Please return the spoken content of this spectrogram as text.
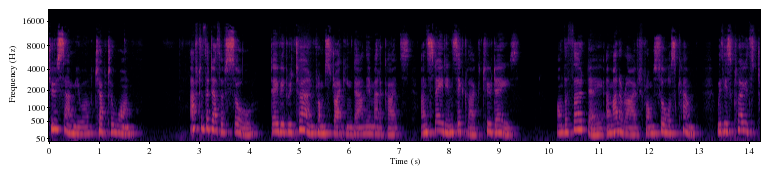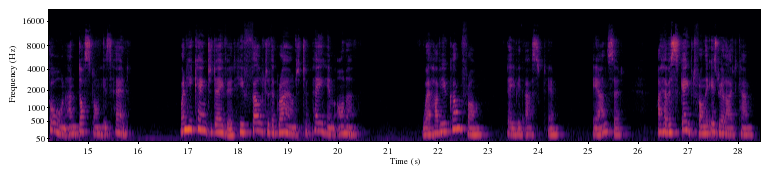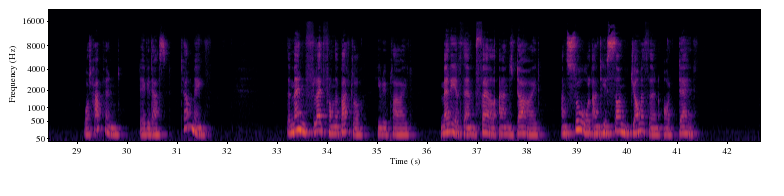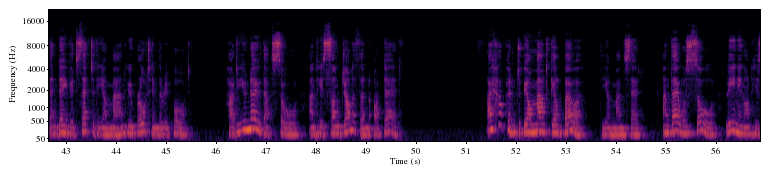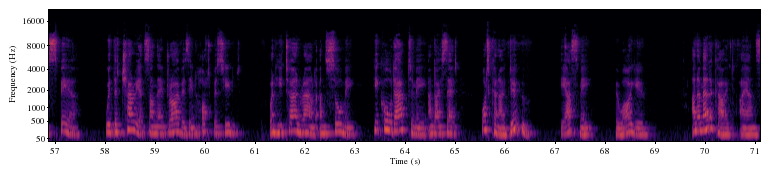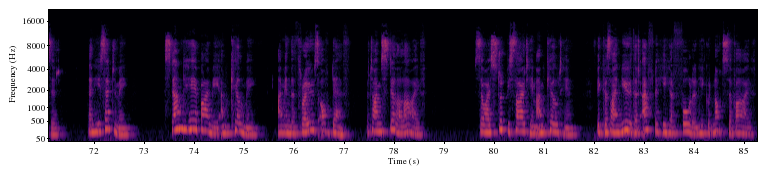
2 Samuel chapter 1 After the death of Saul, David returned from striking down the Amalekites and stayed in Ziklag two days. On the third day, a man arrived from Saul's camp with his clothes torn and dust on his head. When he came to David, he fell to the ground to pay him honour. Where have you come from? David asked him. He answered, I have escaped from the Israelite camp. What happened? David asked. Tell me. The men fled from the battle, he replied. Many of them fell and died, and Saul and his son Jonathan are dead. Then David said to the young man who brought him the report, How do you know that Saul and his son Jonathan are dead? I happened to be on Mount Gilboa, the young man said, and there was Saul leaning on his spear with the chariots and their drivers in hot pursuit. When he turned round and saw me, he called out to me, and I said, What can I do? He asked me, Who are you? An Amalekite, I answered. Then he said to me, Stand here by me and kill me. I'm in the throes of death, but I'm still alive. So I stood beside him and killed him, because I knew that after he had fallen he could not survive.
